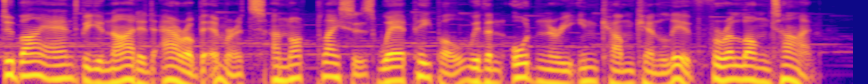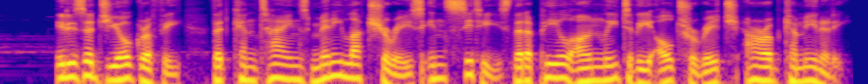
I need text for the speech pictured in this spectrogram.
Dubai and the United Arab Emirates are not places where people with an ordinary income can live for a long time. It is a geography that contains many luxuries in cities that appeal only to the ultra-rich Arab community.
